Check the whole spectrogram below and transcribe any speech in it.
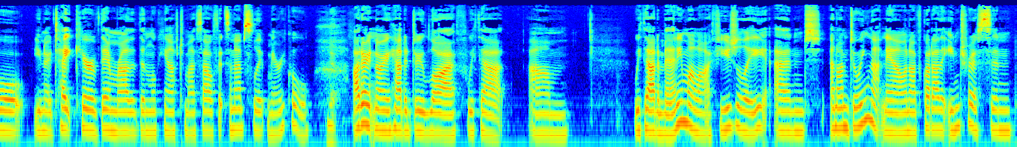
or you know take care of them rather than looking after myself it's an absolute miracle Yeah. i don't know how to do life without um, without a man in my life usually and and i'm doing that now and i've got other interests and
